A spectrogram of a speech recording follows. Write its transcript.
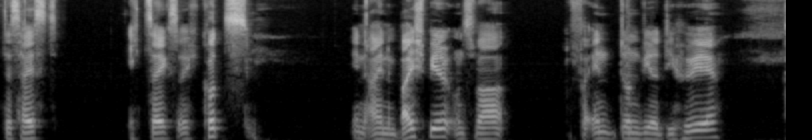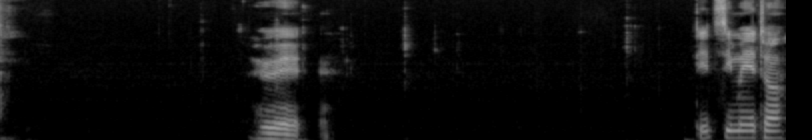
Das heißt, ich zeige es euch kurz in einem Beispiel. Und zwar verändern wir die Höhe. Höhe Dezimeter.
